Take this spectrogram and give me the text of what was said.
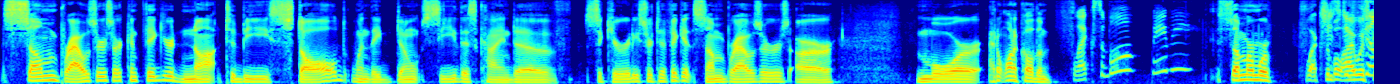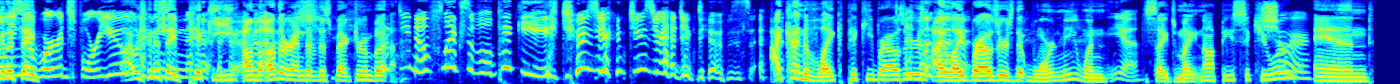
some browsers are configured not to be stalled when they don't see this kind of security certificate. Some browsers are more, I don't want to call them, Flexible, maybe? some are more flexible. I was going to say words for you. I was going to say picky on the other end of the spectrum, but You know, flexible, picky. Choose your choose your adjectives. I kind of like picky browsers. I like browsers that warn me when Yeah. sites might not be secure. Sure. And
